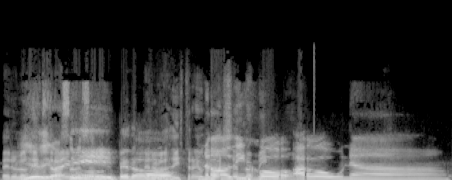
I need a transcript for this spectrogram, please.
pero los distraigo. Sí, pero. Pero los distraigo No, dijo, mismo. hago una.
